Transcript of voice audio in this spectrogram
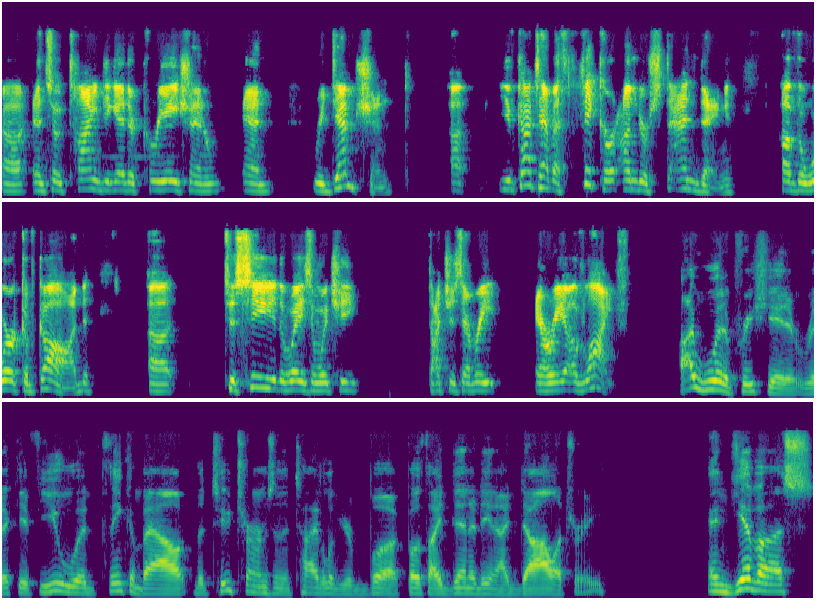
Uh, and so tying together creation and, and redemption, uh, you've got to have a thicker understanding of the work of God uh, to see the ways in which He touches every area of life. I would appreciate it, Rick, if you would think about the two terms in the title of your book, both identity and idolatry, and give us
